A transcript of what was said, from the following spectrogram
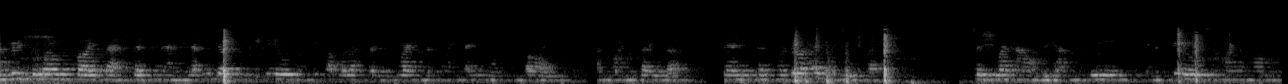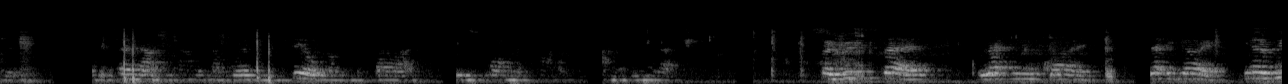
I'm really beloved by Seth, said to Naomi, Let me go to the fields and pick up the leftovers grain that find anyone survive and find savour. Nanny said to her, Go ahead, my daughter. So she went out and began to glean in the fields behind the harvesters. As it turned out, she found herself working in the field under the Boaz, who was strong and fire and of Abimelech. So Ruth says, Let me go. Let me go. You know, we,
